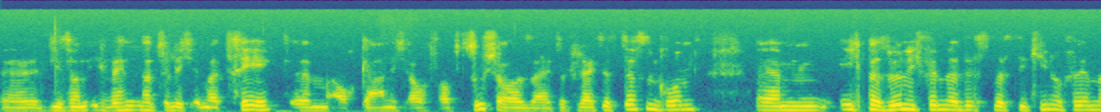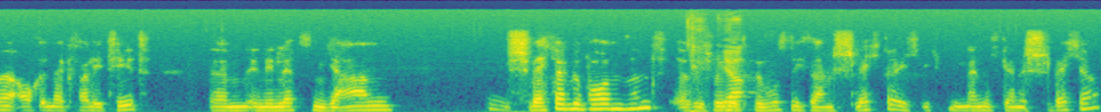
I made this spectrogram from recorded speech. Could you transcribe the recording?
äh, die so ein Event natürlich immer trägt, ähm, auch gar nicht auf, auf Zuschauerseite. Vielleicht ist das ein Grund. Ähm, ich persönlich finde, dass, dass die Kinofilme auch in der Qualität ähm, in den letzten Jahren schwächer geworden sind. Also ich will Ja. jetzt bewusst nicht sagen schlechter, ich, ich nenne es gerne schwächer.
